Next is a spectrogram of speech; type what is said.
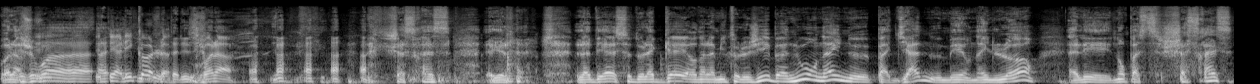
Voilà. je vois. C'était à l'école. Voilà. Chasseresse, la, déesse de la guerre dans la mythologie. Ben nous, on a une pas Diane, mais on a une Laure. Elle est non pas chasseresse,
